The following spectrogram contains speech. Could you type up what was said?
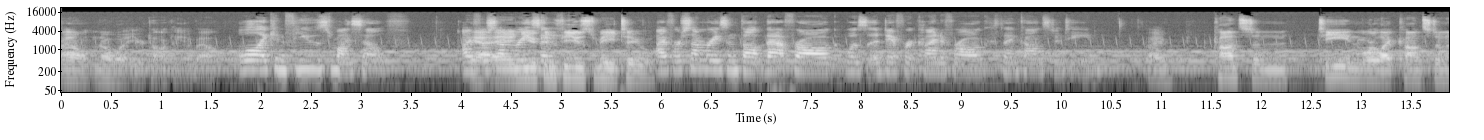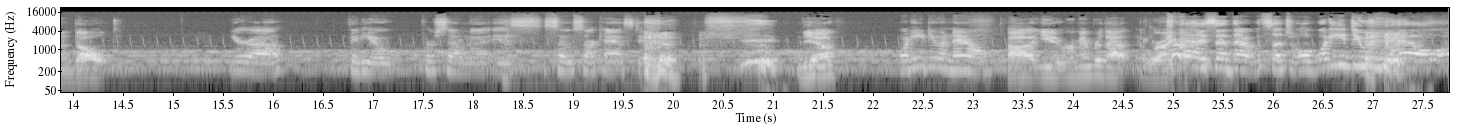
I don't know what you're talking about. Well, I confused myself. I yeah, for some and reason you confused me too. I for some reason thought that frog was a different kind of frog than Constantine. I Constantine, more like constant adult. Your uh video persona is so sarcastic. yeah. what are you doing now? Uh, you remember that where I I said that with such. Oh, what are you doing now?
